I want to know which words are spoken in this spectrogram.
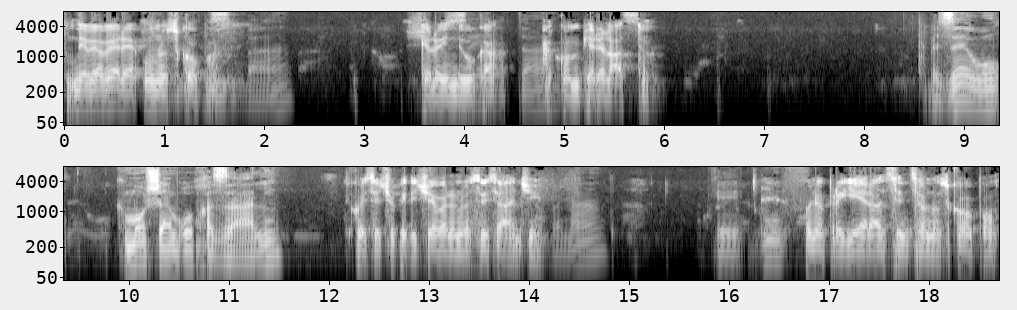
deve avere uno scopo che lo induca a compiere l'atto. Questo è ciò che dicevano i nostri saggi. Una preghiera senza uno scopo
